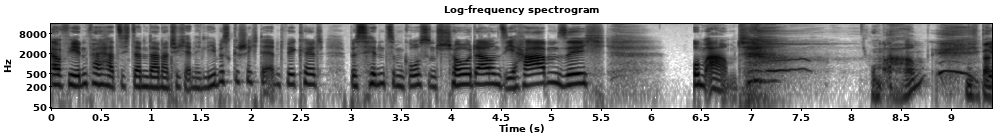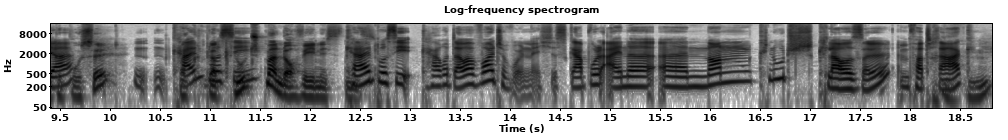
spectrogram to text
auf jeden Fall hat sich dann da natürlich eine Liebesgeschichte entwickelt, bis hin zum großen Showdown. Sie haben sich umarmt. Umarmt? Nicht mal ja. gebusselt? Kein da, Bussi. Da knutscht man doch wenigstens. Kein Bussi. Caro Dauer wollte wohl nicht. Es gab wohl eine äh, Non-Knutsch-Klausel im Vertrag. Mhm.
